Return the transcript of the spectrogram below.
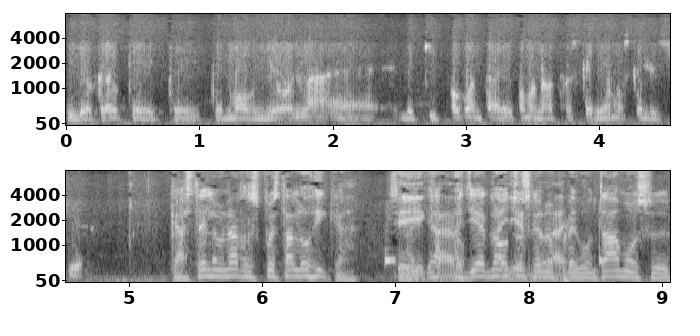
y yo creo que, que, movió la, eh, el equipo contrario como nosotros queríamos que lo hiciera. Castel, una respuesta lógica. Sí, claro. Ayer nosotros que nos preguntábamos eh,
